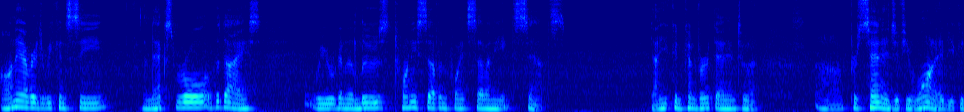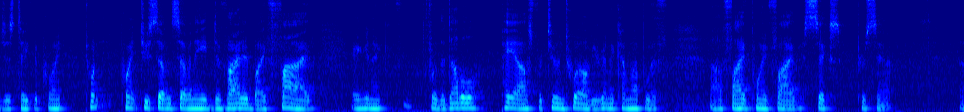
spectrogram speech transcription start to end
on average we can see the next roll of the dice, we were going to lose 27.78 cents. Now you can convert that into a uh, percentage if you wanted. You could just take the point 0.2778 divided by 5. And you're going to, for the double payoffs for 2 and 12, you're going to come up with 5.56% uh, uh,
